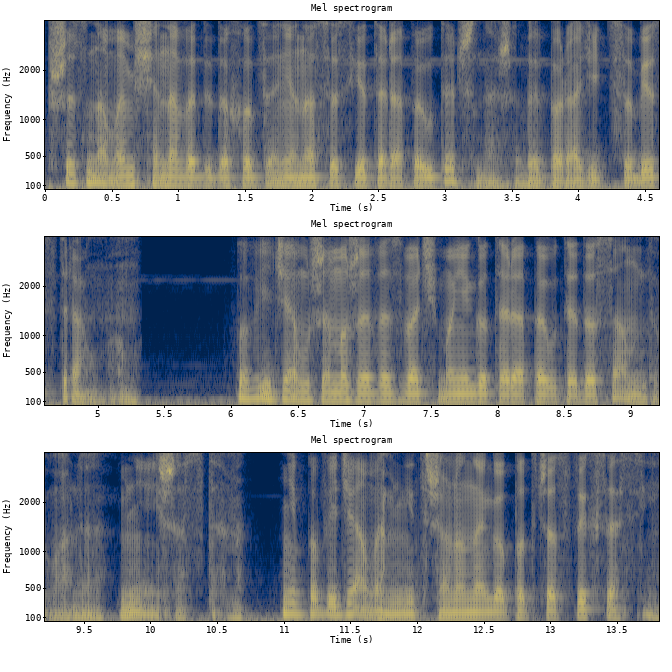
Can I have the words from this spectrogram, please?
Przyznałem się nawet do chodzenia na sesje terapeutyczne, żeby poradzić sobie z traumą. Powiedział, że może wezwać mojego terapeutę do sądu, ale mniejsza z tym. Nie powiedziałem nic szalonego podczas tych sesji.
